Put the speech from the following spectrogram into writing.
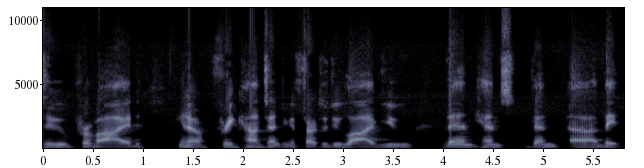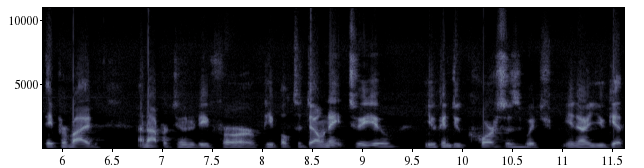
to provide, you know, free content. You can start to do live. You then can then uh, they they provide an opportunity for people to donate to you. You can do courses, which you know you get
